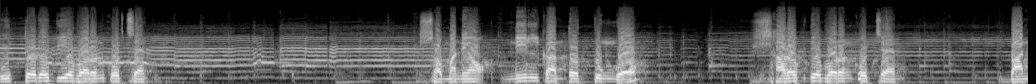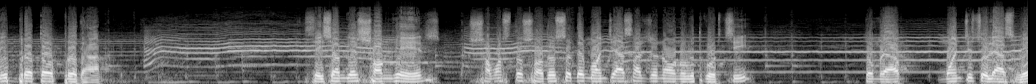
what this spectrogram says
উত্তরে দিয়ে বরণ করছেন সম্মানীয় নীলকান্ত তুঙ্গ। স্মারক দিয়ে বরণ করছেন বাণীব্রত প্রধান। সেই সঙ্গে সংঘের সমস্ত সদস্যদের মঞ্চে আসার জন্য অনুরোধ করছি। তোমরা মঞ্চে চলে আসবে।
